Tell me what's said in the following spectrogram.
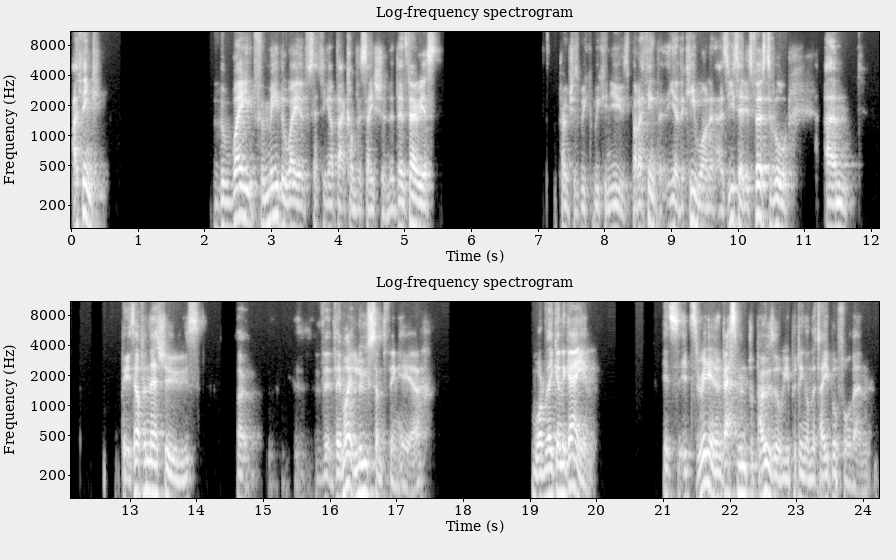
I think the way, for me, the way of setting up that conversation, there's various approaches we, we can use. But I think that, know, the key one, as you said, is first of all, um, put yourself in their shoes. Like, they might lose something here. What are they going to gain? It's it's really an investment proposal you're putting on the table for them.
